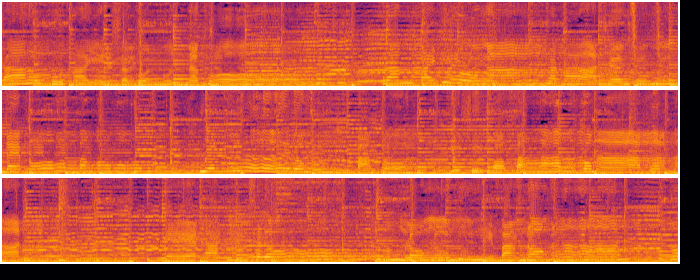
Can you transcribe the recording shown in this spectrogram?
สาวผู้ไทยสกลนคร ครั้งไปเที่ยวงานพระธาตุเชิงชุมได้พบบางองเหมือนเคยร่วมบุญปางก่อนอยู่สุดขอบฟ้าก็มาพบทันแดดอัดสะโดคำลงที่ฝั่งน้องหานเฮา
